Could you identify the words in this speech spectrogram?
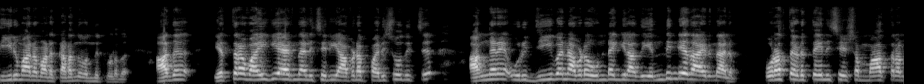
തീരുമാനമാണ് കടന്നു വന്നിട്ടുള്ളത്. അത് എത്ര വൈകിയായിരുന്നാലും ശരി അവിടെ പരിശോധിച്ച് അങ്ങനെ ഒരു ജീവൻ അവിടെ ഉണ്ടെങ്കിൽ അത് എന്തിന്റെതായിരുന്നാലും പുറത്തെടുത്തതിന് ശേഷം മാത്രം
